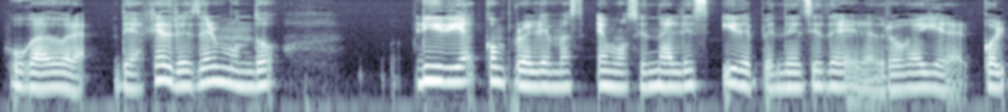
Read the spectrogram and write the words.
jugadora de ajedrez del mundo lidia con problemas emocionales y dependencias de la droga y el alcohol.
